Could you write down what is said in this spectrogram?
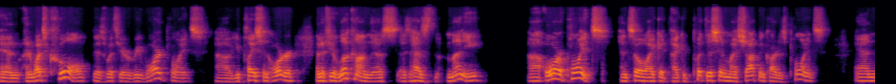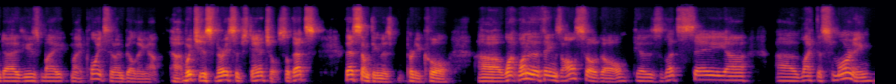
And, and what's cool is with your reward points, uh, you place an order, and if you look on this, it has money uh, or points. And so I could I could put this in my shopping cart as points and uh, use my my points that I'm building up, uh, which is very substantial. So that's that's something that's pretty cool. Uh, one, one of the things also, though, is let's say, uh, uh, like this morning,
